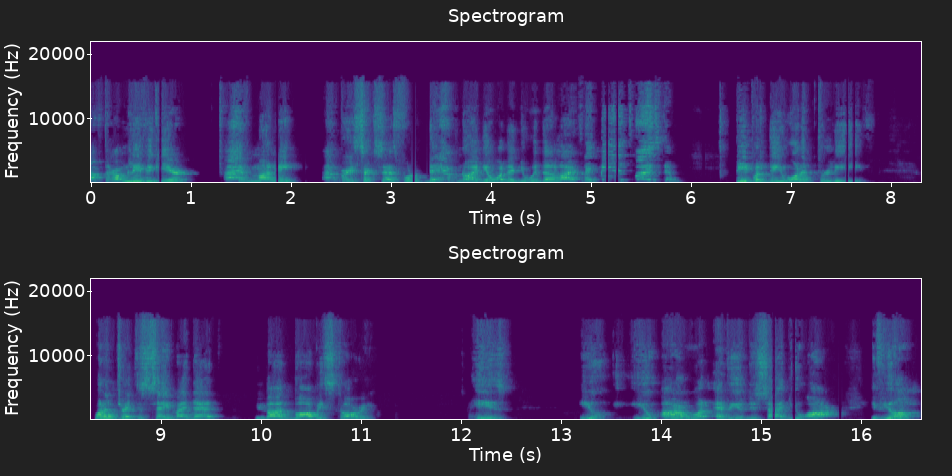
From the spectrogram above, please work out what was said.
After I'm leaving here, I have money. I'm very successful. They have no idea what they do with their life. Let me advise them. People didn't want him to leave. What I'm trying to say by that about Bobby's story is you you are whatever you decide you are. If you are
